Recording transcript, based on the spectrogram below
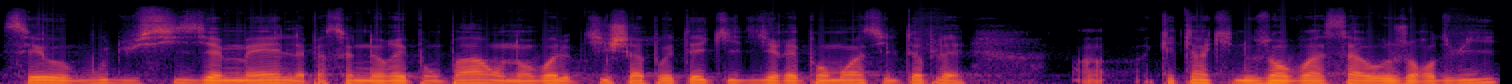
c'est au bout du sixième mail, la personne ne répond pas, on envoie le petit chapeauté qui dit réponds-moi s'il te plaît quelqu'un qui nous envoie ça aujourd'hui,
